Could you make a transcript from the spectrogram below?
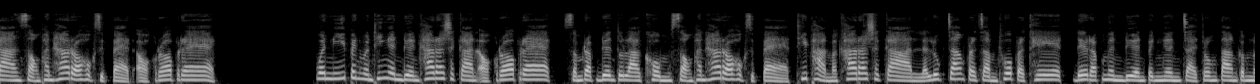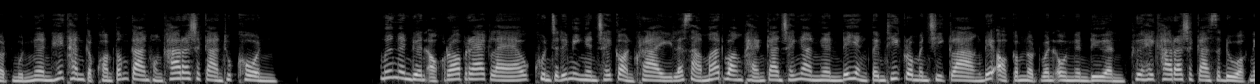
การ 2568 ออกรอบแรก วันนี้เป็นวันที่เงินเดือนข้าราชการออกรอบแรกสำหรับเดือนตุลาคม 2568 ที่ผ่านมาข้าราชการและลูกจ้างประจำทั่วประเทศ ได้รับเงินเดือนเป็นเงินจ่ายตรงตามกำหนดหมุนเงินให้ทันกับความต้องการของข้าราชการทุกคน เมื่อเงินเดือนออกรอบแรกแล้ว คุณจะได้มีเงินใช้ก่อนใคร และสามารถวางแผนการใช้งานเงินได้อย่างเต็มที่กรมบัญชีกลางได้ออกกำหนดวันโอนเงินเดือน เพื่อให้ข้าราชการสะดวกใน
